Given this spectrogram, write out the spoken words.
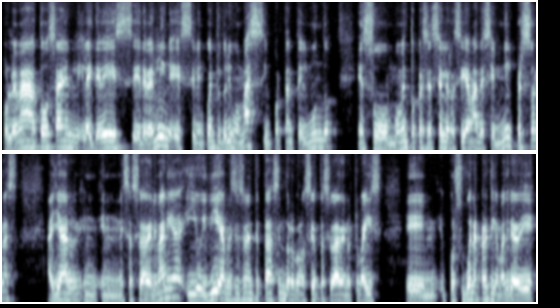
por lo demás todos saben, la ITV es eh, de Berlín, es el encuentro de turismo más importante del mundo. En su momento presencial le recibía más de 100.000 personas allá en, esa ciudad de Alemania y hoy día precisamente está siendo reconocida esta ciudad de nuestro país em, por sus buenas prácticas en materia de,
